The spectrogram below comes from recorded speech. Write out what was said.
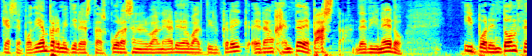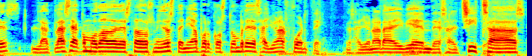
que se podían permitir estas curas en el balneario de Battle Creek eran gente de pasta, de dinero. Y por entonces, la clase acomodada de Estados Unidos tenía por costumbre desayunar fuerte. Desayunar ahí bien de salchichas,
